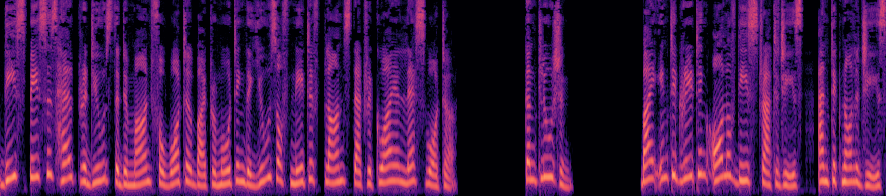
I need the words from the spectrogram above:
These spaces help reduce the demand for water by promoting the use of native plants that require less water. Conclusion By integrating all of these strategies and technologies,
